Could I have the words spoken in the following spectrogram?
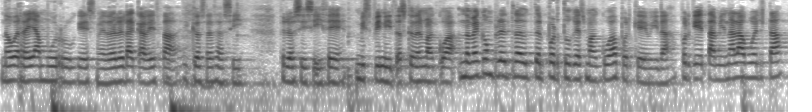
no berraya murru, que es, me duele la cabeza y cosas así. Pero sí, sí, hice mis pinitos con el Macua. No me compré el traductor portugués Macua porque, mira, porque también a la vuelta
